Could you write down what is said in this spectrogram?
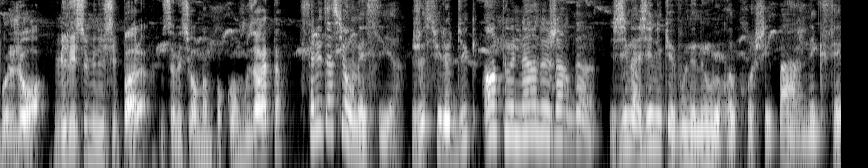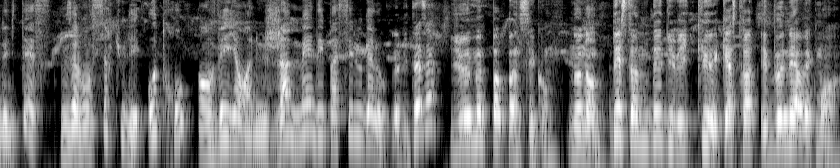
Bonjour, milice municipale. Vous savez sûrement pourquoi on vous arrête? Salutations, messire. Je suis le duc Antonin de Jardin. J'imagine que vous ne nous reprochez pas un excès de vitesse. Nous avons circulé au trot en veillant à ne jamais dépasser le galop. La vitesse Je vais même pas penser, con. Non, non, descendez du véhicule équestre et venez avec moi.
